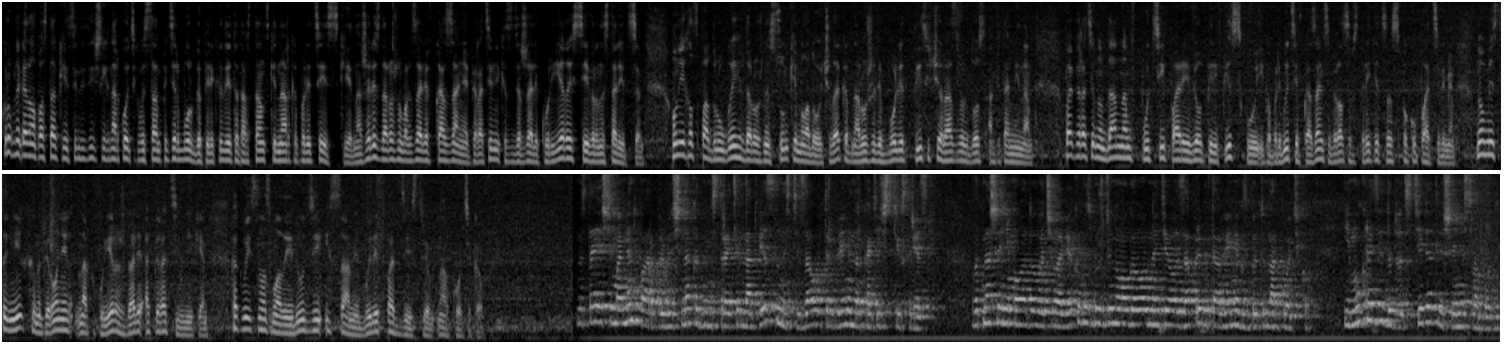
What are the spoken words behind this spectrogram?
Крупный канал поставки синтетических наркотиков из Санкт-Петербурга перекрыли татарстанские наркополицейские. На железнодорожном вокзале в Казани оперативники задержали курьера из северной столицы. Он ехал с подругой, и в дорожной сумке молодого человека обнаружили более тысячи разовых доз амфетамина. По оперативным данным, в пути парень вел переписку и по прибытии в Казань собирался встретиться с покупателями. Но вместо них на перроне наркокурьера ждали оперативники. Как выяснилось, молодые люди и сами были под действием наркотиков. В настоящий момент пара привлечена к административной ответственности за употребление наркотических средств. В отношении молодого человека возбуждено уголовное дело за приготовление к сбыту наркотиков. Ему грозит до 20 лет лишения свободы.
